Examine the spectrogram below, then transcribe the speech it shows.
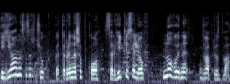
Яна Сазарчук, Катерина Шипко, Сергій Кисельов. Новини 2+,2.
